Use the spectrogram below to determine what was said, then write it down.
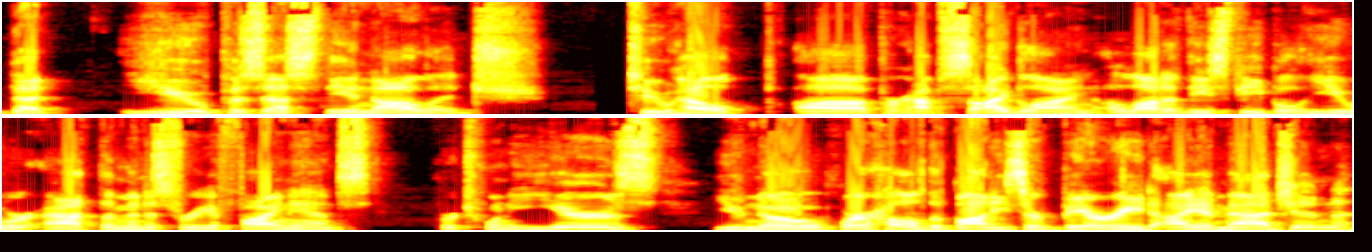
that you possess the knowledge to help uh, perhaps sideline a lot of these people. You were at the Ministry of Finance for 20 years. You know where all the bodies are buried, I imagine.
